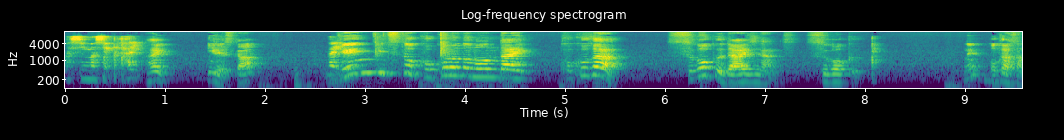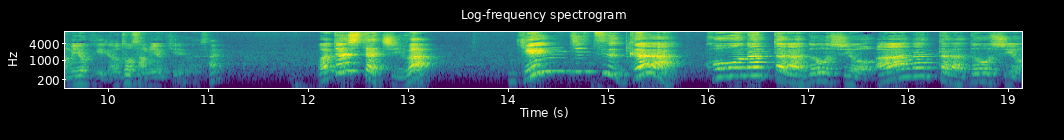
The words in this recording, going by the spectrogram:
あすいません。はい。はい。いいですか、はい。現実と心の問題。ここがすごく大事なんです。すごくねお母さんもよく聞いてお父さんもよく聞いてください私たちは現実がこうなったらどうしようああなったらどうしよう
